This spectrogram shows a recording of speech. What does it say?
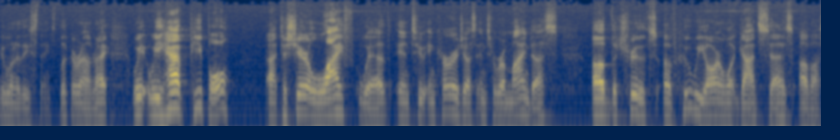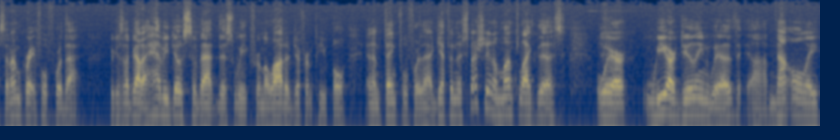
do one of these things. Look around, right? We, we have people uh, to share life with and to encourage us and to remind us of the truths of who we are and what God says of us. And I'm grateful for that because I've got a heavy dose of that this week from a lot of different people, and I'm thankful for that gift. And especially in a month like this, where we are dealing with uh, not only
